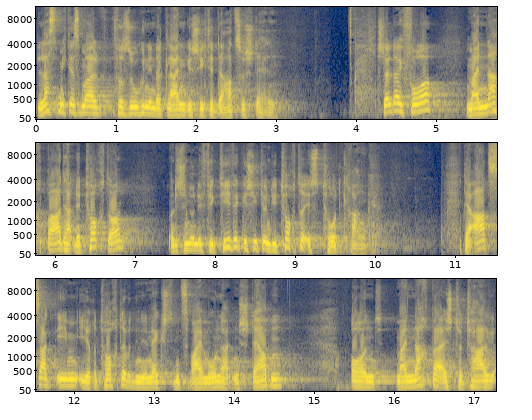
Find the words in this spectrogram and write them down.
Lasst mich das mal versuchen in der kleinen Geschichte darzustellen. Stellt euch vor, mein Nachbar, der hat eine Tochter und es ist nur eine fiktive Geschichte und die Tochter ist todkrank. Der Arzt sagt ihm, ihre Tochter wird in den nächsten zwei Monaten sterben. Und mein Nachbar ist total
